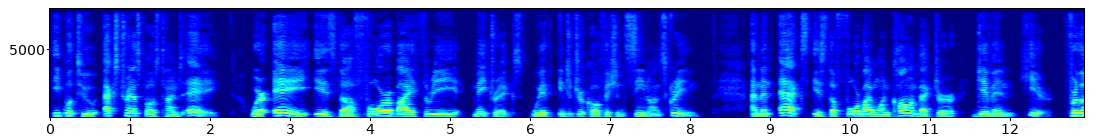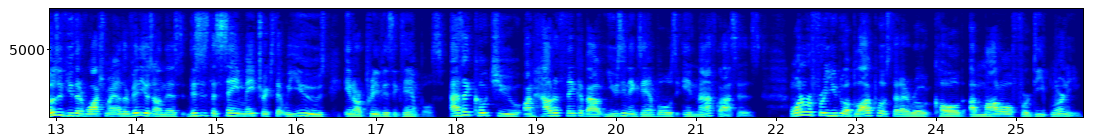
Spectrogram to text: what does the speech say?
equal to X transpose times A, where A is the 4 by 3 matrix with integer coefficients seen on screen, and then X is the 4 by 1 column vector given here. For those of you that have watched my other videos on this, this is the same matrix that we used in our previous examples. As I coach you on how to think about using examples in math classes, I want to refer you to a blog post that I wrote called A Model for Deep Learning.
